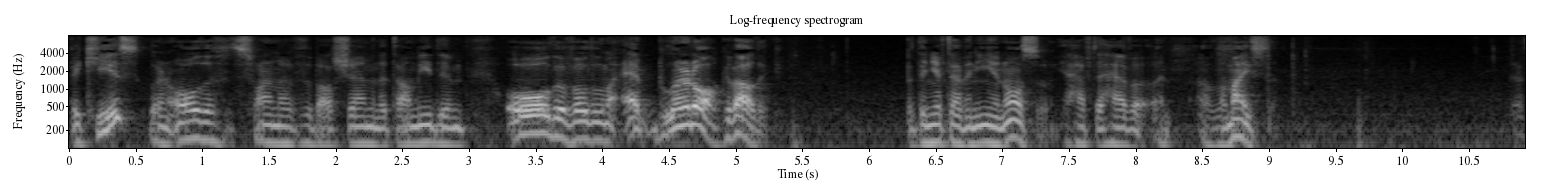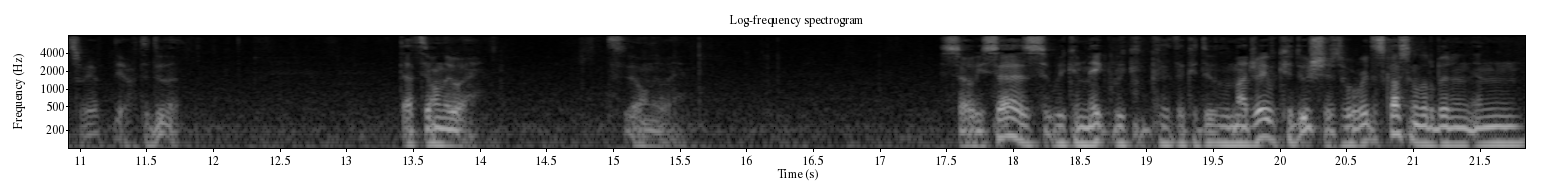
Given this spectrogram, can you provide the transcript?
Bekiyas, learn all the svarim of the Baal Shem and the Talmidim, all the lamaisa. Learn it all, gavaldik. But then you have to have an ian also. You have to have a, a, a lamaisa. That's what you have, you have to do that. That's the only way. It's the only way. So he says we can make we can the the madre of kedusha is what we're discussing a little bit in, in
